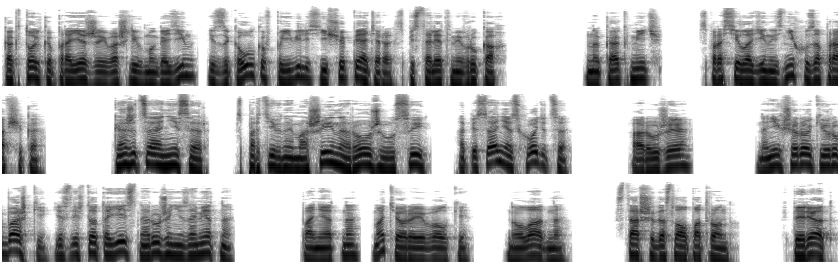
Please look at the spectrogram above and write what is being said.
Как только проезжие вошли в магазин, из закоулков появились еще пятеро с пистолетами в руках. «Ну как, Мич?» – спросил один из них у заправщика. «Кажется, они, сэр», Спортивная машина, рожи, усы. Описание сходится. Оружие? На них широкие рубашки, если что-то есть, снаружи незаметно. Понятно, матерые волки. Ну ладно. Старший дослал патрон. Вперед!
